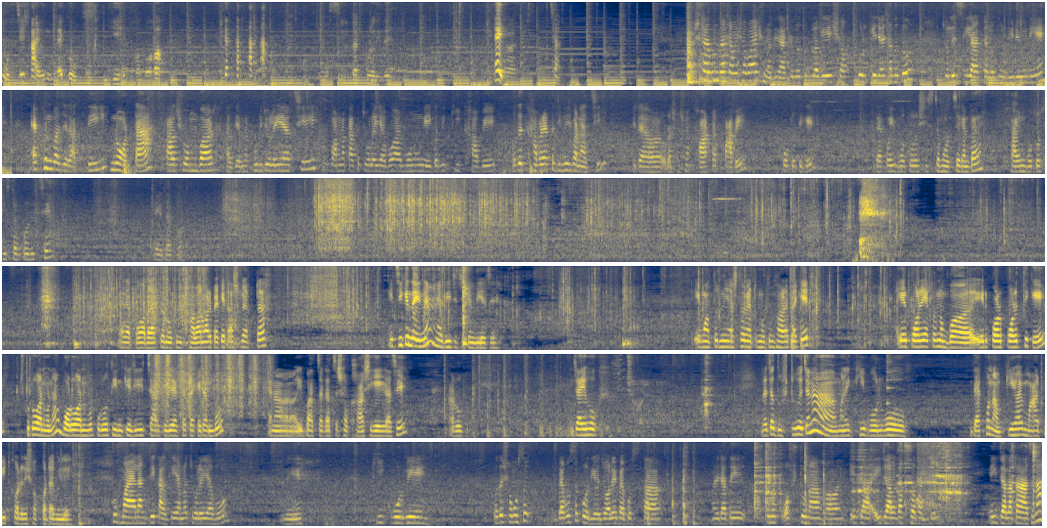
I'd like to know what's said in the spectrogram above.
করছে সায়ন দেখো। হে বাবা। সিল প্যাক করে দিতে। এই! হ্যাঁ। আচ্ছা। নমস্কার বন্ধুরা কেমন সবাই? সোনাদিন আরেকটা নতুন ব্লগে সকলকে যা স্বাগত। চলেছি আর একটা নতুন ভিডিও নিয়ে। এখন বাজে রাত্রি নটা। কাল সোমবার আজকে আমরা পুরী চলে যাচ্ছি। আমরা কালকে চলে যাব আর মনু এই কদিন কী খাবে? ওদের খাবারের একটা জিনিস বানাচ্ছি যেটা ওরা সবসময় খাওয়াটা পাবে ফটো থেকে। দেখো এই বোতল সিস্টেম হচ্ছে এখানটায়। সায়ন বোতল সিস্টেম করে দিচ্ছে। এই দেখো। দেখো, আবার একটা নতুন খাবার আমার প্যাকেট আসলো একটা। এই চিকেন দেয় না? হ্যাঁ দিয়েছে চিকেন দিয়েছে। এই মাত্র নিয়ে আসলাম একটা নতুন খাবারের প্যাকেট। এরপরে একটা এরপর পরের থেকে ছোটো আনব না, বড় আনব, পুরো তিন কেজি, চার কেজির একটা প্যাকেট আনব। কেন এই বাচ্চা কাচ্চা সব খাওয়া শিখে গেছে। আরও যাই হোক, এটা যা দুষ্টু হয়েছে না মানে কি বলব? দেখো না, কী হয় মারপিট করে সব কটা মিলে। খুব মায়া লাগছে, কালকে আমরা চলে যাব। মানে কি করবে? ওদের সমস্ত ব্যবস্থা করে দিও, জলের ব্যবস্থা মানে যাতে কোনো কষ্ট না হয়। এই জা, এই জ্বালাটা খোলা থাকবে। এই জ্বালাটা আছে না?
